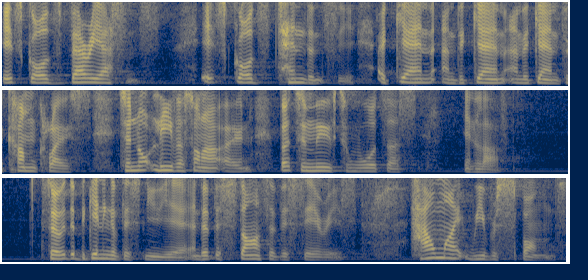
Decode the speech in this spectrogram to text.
it's God's very essence. It's God's tendency again and again and again to come close, to not leave us on our own, but to move towards us in love. So, at the beginning of this new year and at the start of this series, how might we respond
